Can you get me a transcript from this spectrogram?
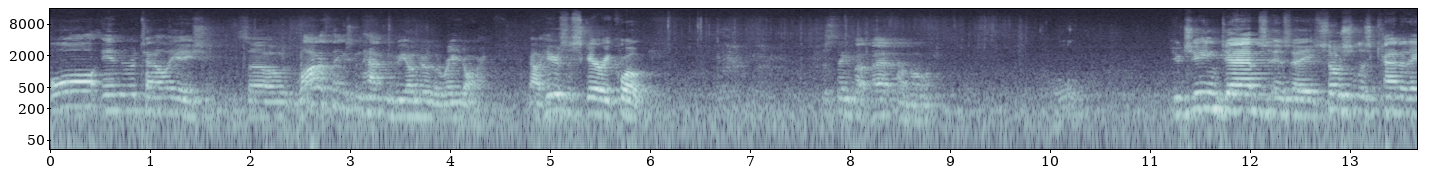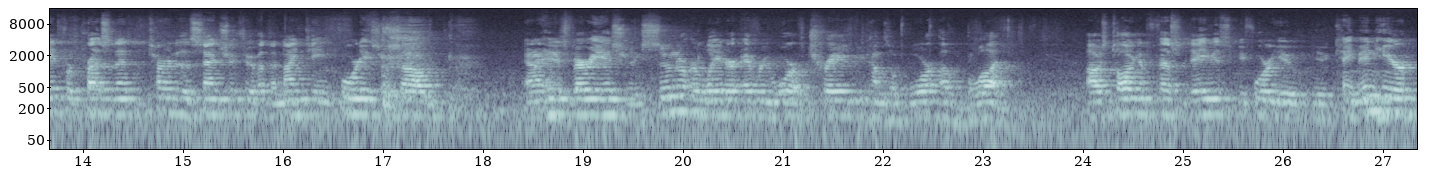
all in retaliation. So a lot of things can happen to be under the radar. Now here's a scary quote. Just think about that for a moment. Eugene Debs is a socialist candidate for president the turn of the century through about the 1940s or so. And I think it's very interesting. Sooner or later, every war of trade becomes a war of blood. I was talking to Professor Davies before you, you came in here.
